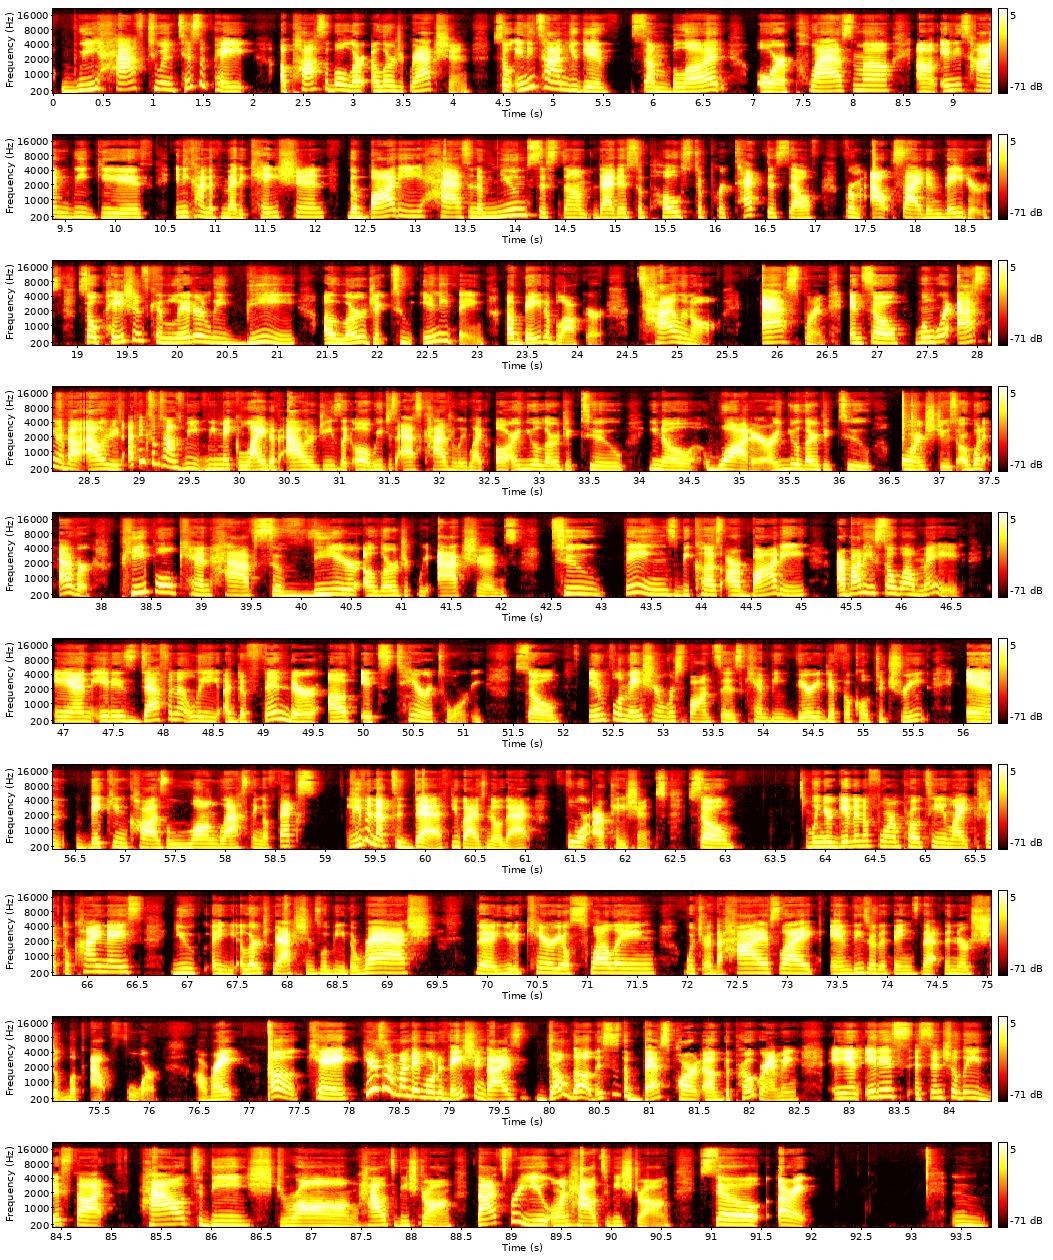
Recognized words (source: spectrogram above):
we have to anticipate a possible allergic reaction. So anytime you give some blood or plasma, um, anytime we give any kind of medication, the body has an immune system that is supposed to protect itself from outside invaders. So patients can literally be allergic to anything, a beta blocker, Tylenol, aspirin. And so when we're asking about allergies, I think sometimes we we make light of allergies like oh, we just ask casually like oh, are you allergic to, you know, water? Are you allergic to orange juice or whatever. People can have severe allergic reactions to things because our body our body is so well made and it is definitely a defender of its territory. So inflammation responses can be very difficult to treat and they can cause long lasting effects even up to death you guys know that for our patients so when you're given a foreign protein like streptokinase, you uh, allergic reactions would be the rash, the urticarial swelling, which are the hives like, and these are the things that the nurse should look out for. All right. Okay, here's our Monday motivation, guys. Don't go. This is the best part of the programming. And it is essentially this thought how to be strong, how to be strong. That's for you on how to be strong. So, all right, you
